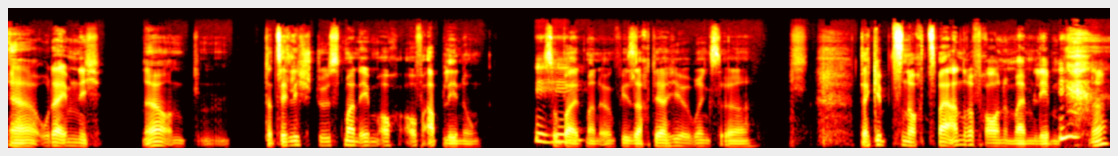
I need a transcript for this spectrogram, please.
äh, oder eben nicht. Ne? Und tatsächlich stößt man eben auch auf Ablehnung, Mhm. sobald man irgendwie sagt, ja, hier übrigens, äh, da gibt es noch zwei andere Frauen in meinem Leben. ne?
